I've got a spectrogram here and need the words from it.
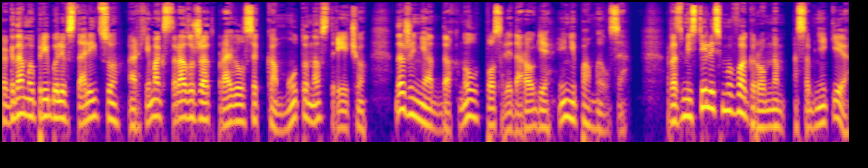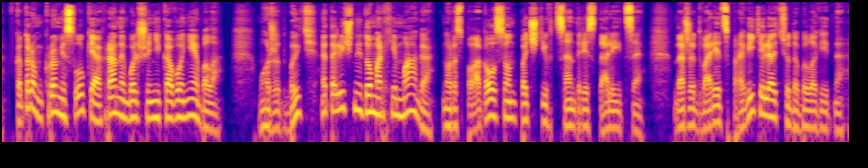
Когда мы прибыли в столицу, Архимаг сразу же отправился к кому-то навстречу, даже не отдохнул после дороги и не помылся. Разместились мы в огромном особняке, в котором кроме слуг и охраны больше никого не было. Может быть, это личный дом Архимага, но располагался он почти в центре столицы. Даже дворец правителя отсюда было видно.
